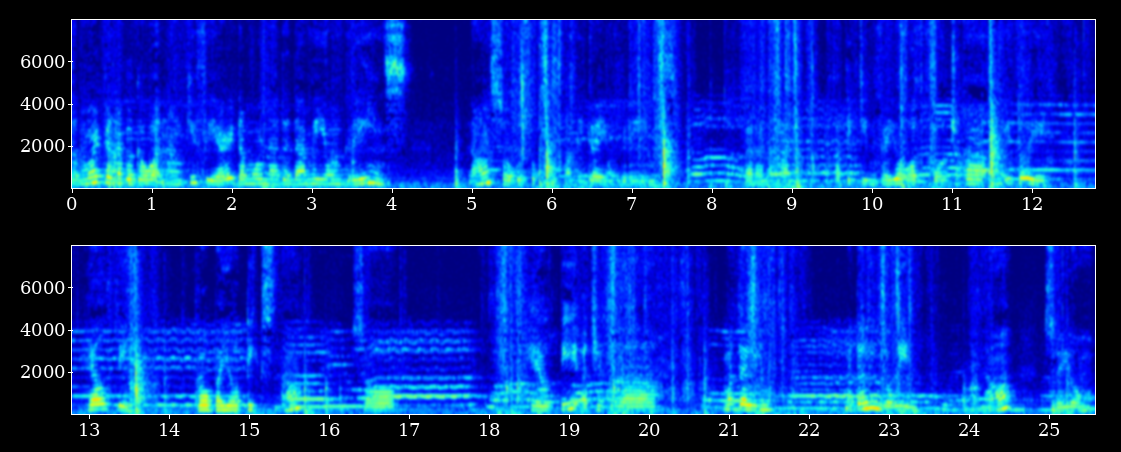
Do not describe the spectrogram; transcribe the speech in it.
the more ka nagagawa ng kefir, the more nadadami yung grains. No? So, gusto ko pamigay yung grains. Para naman, makatikim kayo o, o tsaka ano ito eh healthy probiotics no so healthy at saka madaling madaling gawin no so yung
